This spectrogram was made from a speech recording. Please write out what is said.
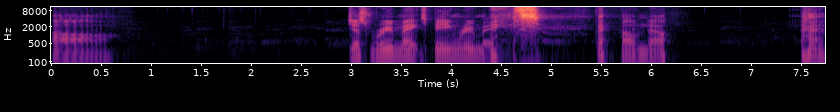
Oh. Just roommates being roommates. oh, no.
